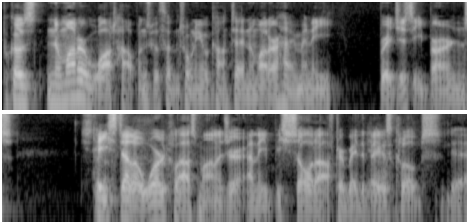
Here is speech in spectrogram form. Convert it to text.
Because no matter what happens with Antonio Conte, no matter how many bridges he burns, he's still a world class manager and he'd be sought after by the biggest clubs. yeah.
